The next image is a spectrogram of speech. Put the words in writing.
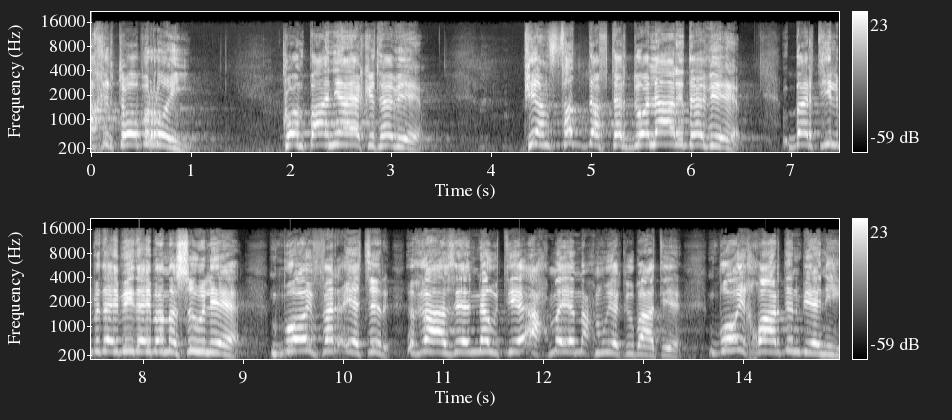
آخر تۆ بڕۆی کۆمپانیایەکت هەبێ پێنج سەد دەفتەر دۆلارت هەبێ بەرتیل بدەی بیدەی بە مەسولێ بۆی فەرعێتر غازێ نەوتێ ئەحمەیە مەحموویەک و باتێ بۆی خواردن بێنی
